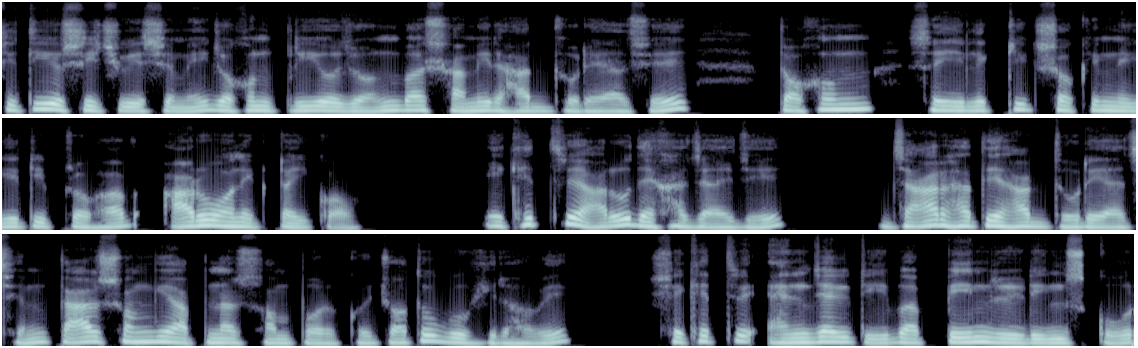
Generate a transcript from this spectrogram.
তৃতীয় সিচুয়েশনে যখন প্রিয়জন বা স্বামীর হাত ধরে আছে, তখন সেই ইলেকট্রিক শকের নেগেটিভ প্রভাব আরও অনেকটাই কম। এক্ষেত্রে আরও দেখা যায় যে যার হাতে হাত ধরে আছেন, তার সঙ্গে আপনার সম্পর্ক যত গভীর হবে, সেক্ষেত্রে অ্যাংজাইটি বা পেন রিডিং স্কোর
